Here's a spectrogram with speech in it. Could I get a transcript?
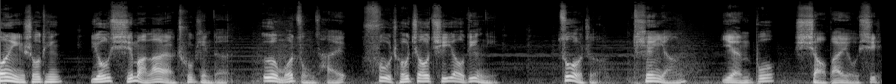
欢迎收听由喜马拉雅出品的《恶魔总裁复仇娇妻要定你》，作者：天阳，演播：小白游戏。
